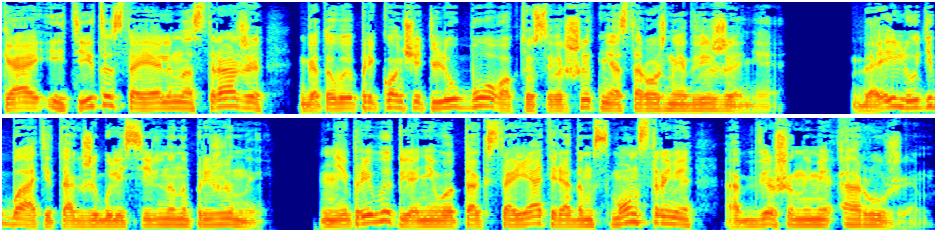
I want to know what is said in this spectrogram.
Кай и Тита стояли на страже, готовые прикончить любого, кто совершит неосторожное движение. Да и люди Бати также были сильно напряжены. Не привыкли они вот так стоять рядом с монстрами, обвешанными оружием.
